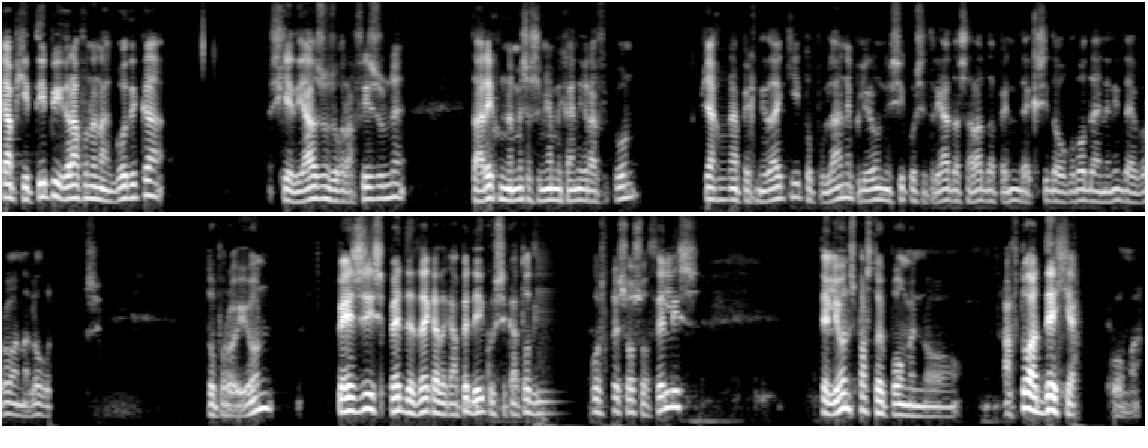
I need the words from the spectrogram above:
κάποιοι τύποι γράφουν έναν κώδικα, σχεδιάζουν, ζωγραφίζουν, τα ρίχνουν μέσα σε μια μηχανή γραφικών, φτιάχνουν ένα παιχνιδάκι, το πουλάνε, πληρώνεις 20, 30, 40, 50, 60, 80, 90 ευρώ αναλόγως το προϊόν. Παίζεις 5, 10, 15, 20, 100, 200 όσο θέλεις. Τελειώνεις, πας στο επόμενο. Αυτό αντέχει ακόμα.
